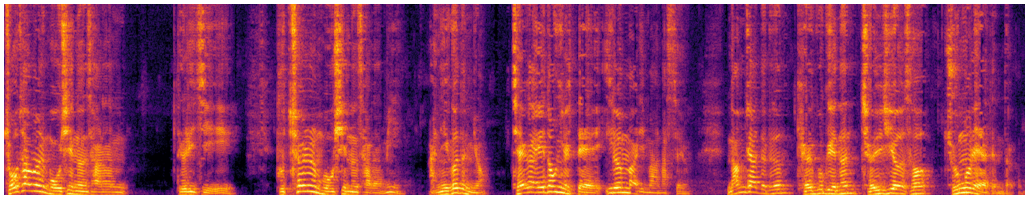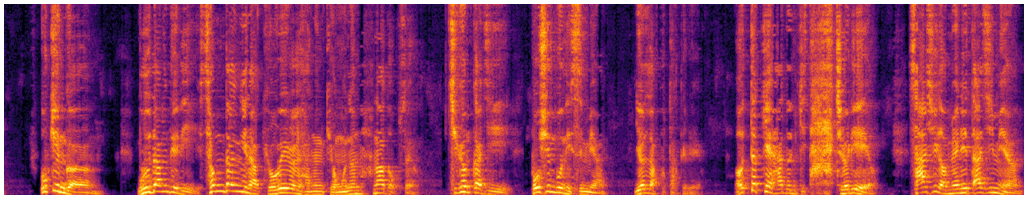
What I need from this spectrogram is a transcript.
조상을 모시는 사람들이지 부처를 모시는 사람이 아니거든요. 제가 애동일 때 이런 말이 많았어요. 남자들은 결국에는 절지어서 중을 해야 된다고. 웃긴 건 무당들이 성당이나 교회를 하는 경우는 하나도 없어요. 지금까지 보신 분 있으면 연락 부탁드려요. 어떻게 하든지 다 절이에요. 사실 엄연히 따지면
